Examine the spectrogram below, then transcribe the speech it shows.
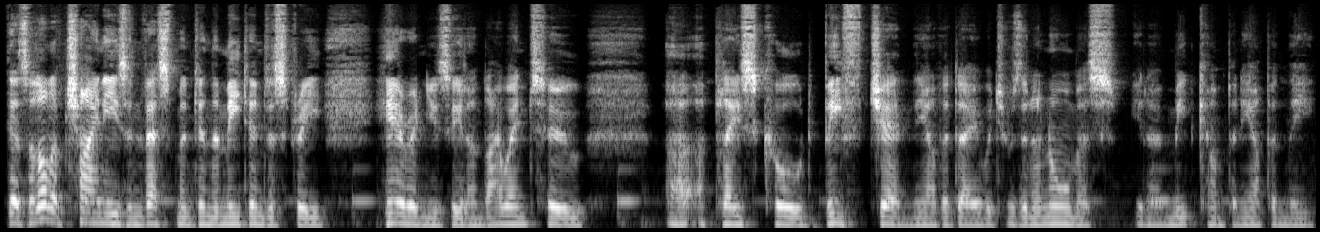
There's a lot of Chinese investment in the meat industry here in New Zealand. I went to uh, a place called Beef Gen the other day, which was an enormous, you know, meat company up in the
